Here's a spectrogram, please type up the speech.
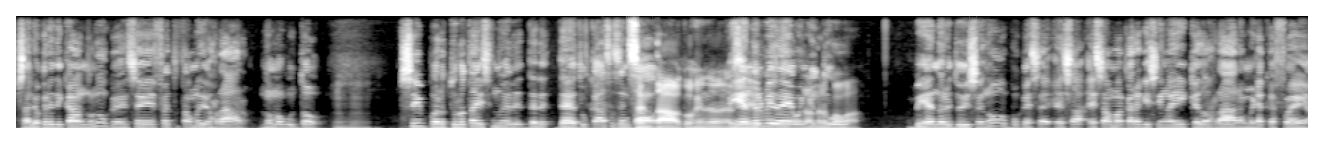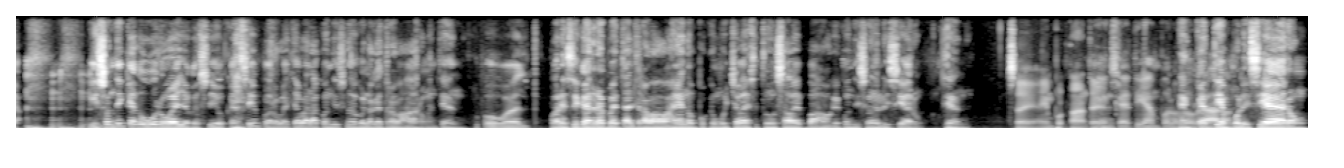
salió criticando, no, que ese efecto está medio raro, no me gustó. Ujú. Sí, pero tú lo estás diciendo desde, desde- desde tu casa sentado, Sentado, cogiendo. viendo el video en YouTube, viéndolo y tú dices, no, porque ese- esa, esa máscara que hicieron ahí quedó rara, mira qué fea. y son de que duro ellos, que sí o que sí, pero vete a ver las condiciones con las que trabajaron, ¿entiendes? O vuelta. Por eso hay que respetar el trabajo ajeno, porque muchas veces tú no sabes bajo qué condiciones lo hicieron, ¿entiendes? Sí, es importante ¿Y en eso. qué tiempo lo en qué tiempo lo hicieron,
